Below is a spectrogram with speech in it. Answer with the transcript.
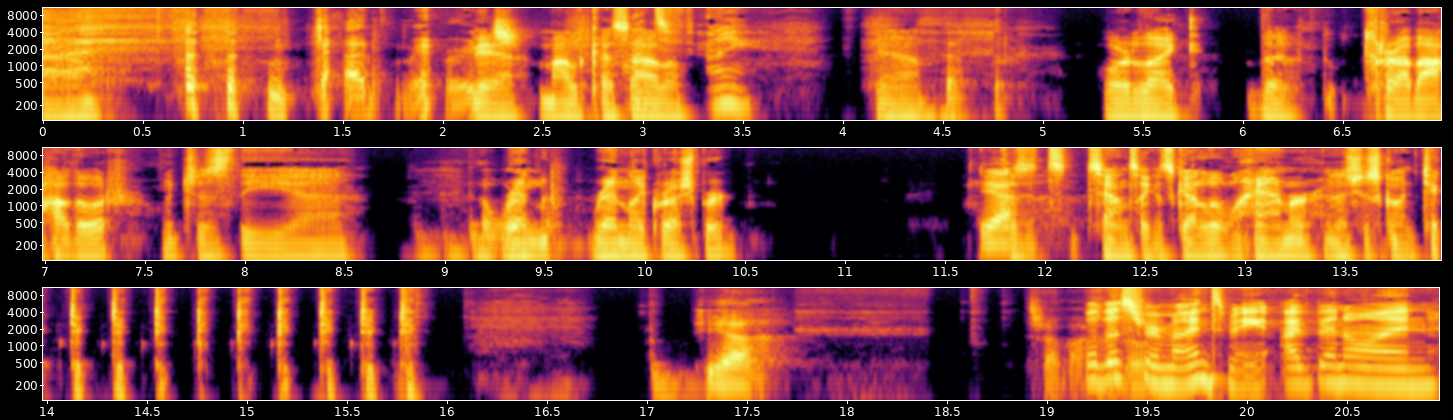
Um, Bad marriage. yeah, mal That's casado. funny. Yeah, or like the trabajador, which is the uh, The wren, work. wren like rushbird Yeah. because it sounds like it's got a little hammer and it's just going tick tick tick tick tick tick tick tick tick tick. Yeah. Well, this reminds me. I've been on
